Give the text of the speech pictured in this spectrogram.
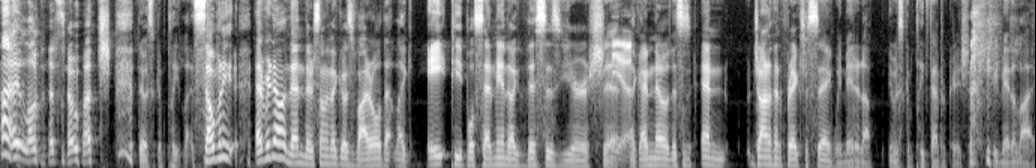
I love that so much. There was a complete lie. So many. Every now and then, there's something that goes viral that like eight people send me, and they're like, "This is your shit." Yeah. Like I know this is. And Jonathan Frakes just saying, "We made it up. It was complete fabrication. we made a lie.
